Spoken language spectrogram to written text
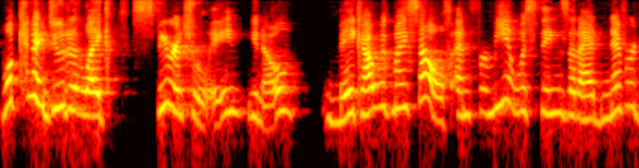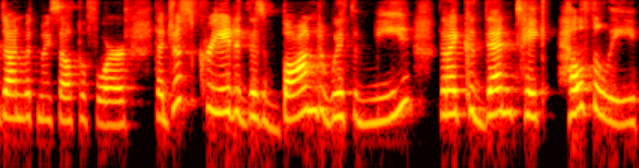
What can i do to like spiritually you know make out with myself. And for me, it was things that I had never done with myself before that just created this bond with me that I could then take healthily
